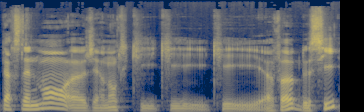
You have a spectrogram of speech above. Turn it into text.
personnellement, euh, j'ai un oncle qui qui qui est aveugle aussi.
